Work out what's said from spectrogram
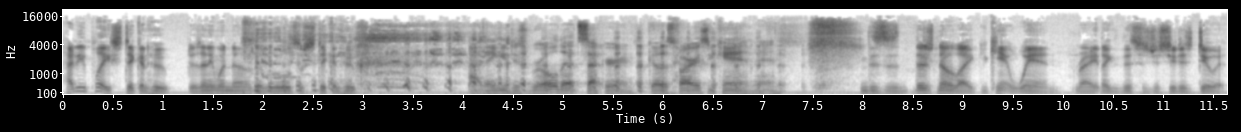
How do you play stick and hoop? Does anyone know the rules of stick and hoop? I think you just roll that sucker and go as far as you can, man. This is there's no like you can't win, right? Like this is just you just do it.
